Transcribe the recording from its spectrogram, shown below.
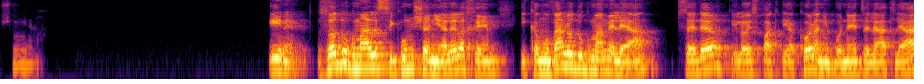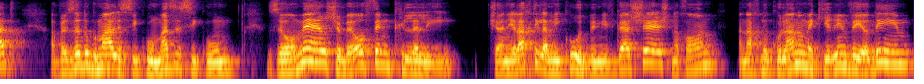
שנייה. הנה, זו דוגמה לסיכום שאני אעלה לכם, היא כמובן לא דוגמה מלאה, בסדר? כי לא הספקתי הכל, אני בונה את זה לאט לאט, אבל זה דוגמה לסיכום. מה זה סיכום? זה אומר שבאופן כללי, כשאני הלכתי למיקוד במפגש 6, נכון? אנחנו כולנו מכירים ויודעים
